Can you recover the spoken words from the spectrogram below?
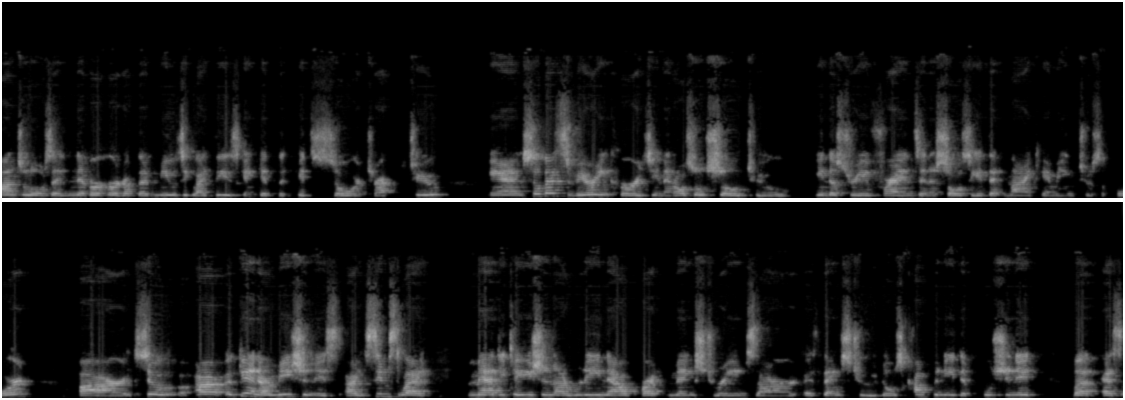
Angelo said, never heard of that music like this, can get the kids so attracted to. And so that's very encouraging and also show to industry friends and associates that night came in to support. Our, so our, again, our mission is, uh, it seems like meditation are really now quite mainstreams are uh, thanks to those companies that pushing it. But as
